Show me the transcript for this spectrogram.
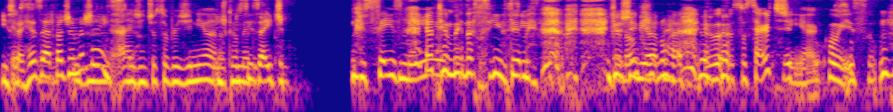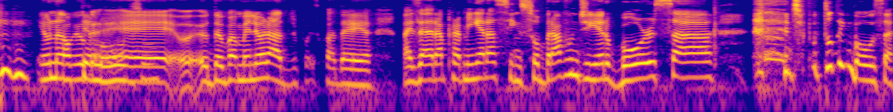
Isso Eu é sou- reserva de emergência. Ai, gente, eu sou virginiana. a gente eu tenho precisa medo de, de seis meses. Eu tenho medo assim, eu tenho medo. Virginiano eu, é. eu, eu sou certinha com isso. Eu não, eu, é, eu, eu dei uma melhorada depois com a ideia. Mas era para mim era assim, sobrava um dinheiro, bolsa, tipo, tudo em bolsa.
